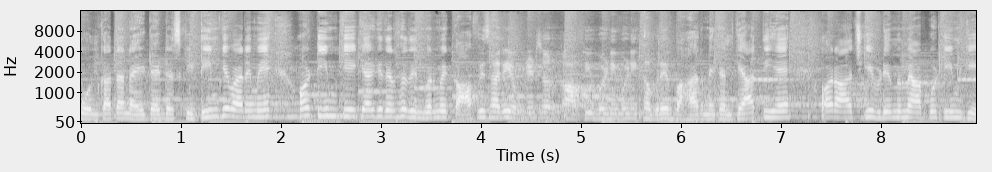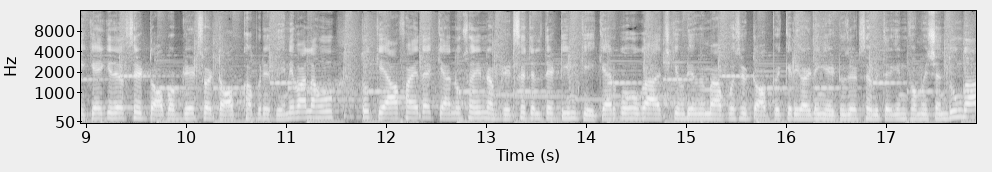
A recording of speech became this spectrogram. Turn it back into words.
कोलकाता नाइट राइडर्स की टीम के बारे में। और टीम के के की तरफ़ से दिन भर में काफ़ी सारी अपडेट्स और काफ़ी बड़ी बड़ी खबरें बाहर निकल के आती है। और आज की वीडियो में मैं आपको टीम के की तरफ़ से टॉप अपडेट्स और टॉप खबरें देने वाला हूँ। तो क्या फ़ायदा, क्या नुकसान इन अपडेट से चलते टीम के को होगा? आज की वीडियो में मैं आपको इसी टॉपिक के रिगार्डिंग ए टू जेड सभी तरह की इन्फॉर्मेशन दूँगा।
